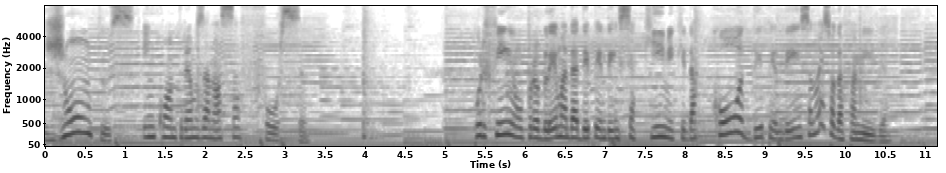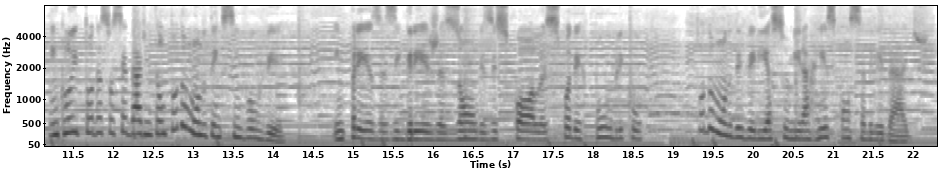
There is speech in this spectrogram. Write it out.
Juntos encontramos a nossa força. Por fim, o problema da dependência química e da codependência não é só da família. Inclui toda a sociedade, então todo mundo tem que se envolver. Empresas, igrejas, ONGs, escolas, poder público, todo mundo deveria assumir a responsabilidade.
